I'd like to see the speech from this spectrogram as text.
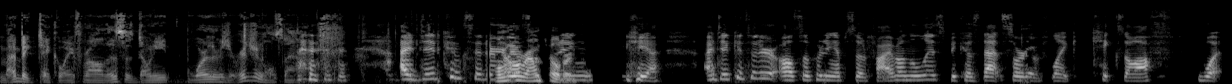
my big takeaway from all this is don't eat Werther's originals now. I did consider Only also around children. Yeah, I did consider also putting episode five on the list because that sort of like kicks off what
